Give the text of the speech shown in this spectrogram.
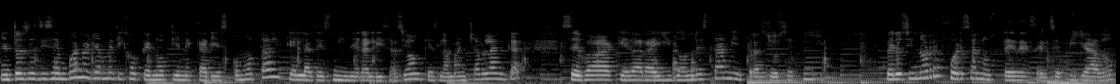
Entonces dicen, bueno, ya me dijo que no tiene caries como tal, que la desmineralización, que es la mancha blanca, se va a quedar ahí donde está mientras yo cepille. Pero si no refuerzan ustedes el cepillado,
